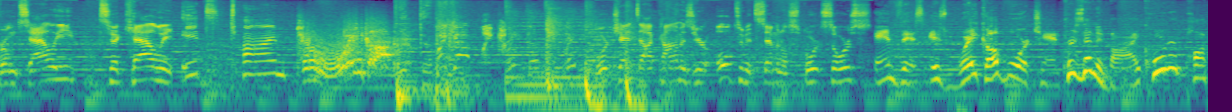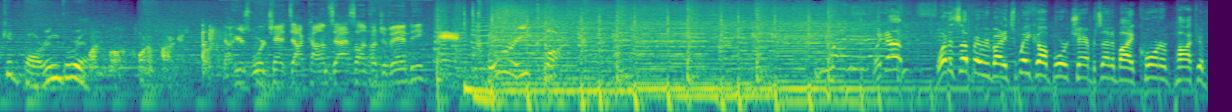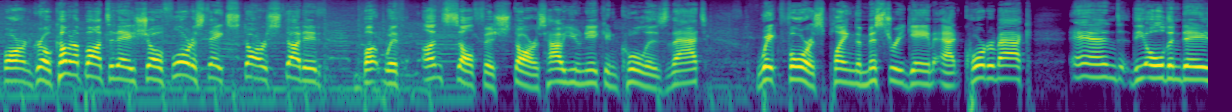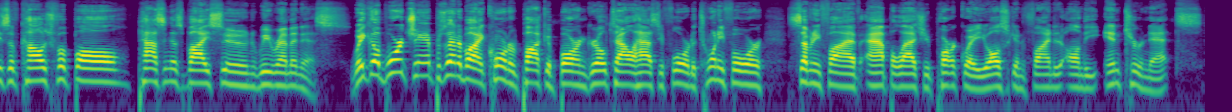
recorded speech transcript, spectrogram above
From Tally to Cali, It's time to wake up. Wake up! Wake up! WarChant.com is your ultimate Seminole sports source. And this is Wake Up War Chant, presented by Corner Pocket Bar and Grill. One ball, corner pocket. Now here's WarChant.com's Aslan Hajavandi. And Corey Clark. Wake up! What is up, everybody? It's Wake Up War Chant presented by Corner Pocket Bar and Grill. Coming up on today's show, Florida State star-studded, but with unselfish stars. How unique and cool is that? Wake Forest playing the mystery game at quarterback, and the olden days of college football passing us by soon. We reminisce. Wake Up War Chant presented by Corner Pocket Bar and Grill, Tallahassee, Florida, 2475 Apalachee Parkway. You also can find it on the internets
